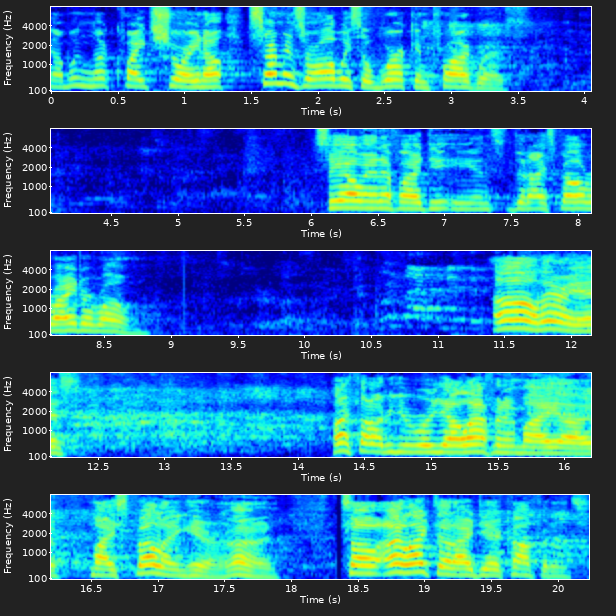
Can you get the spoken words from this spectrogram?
I'm not quite sure. You know, sermons are always a work in progress. C O N F I D E. Did I spell it right or wrong? Oh, there he is. I thought you were yeah, laughing at my, uh, my spelling here. So I like that idea of confidence.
